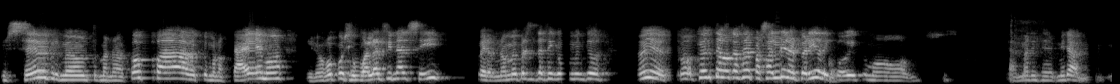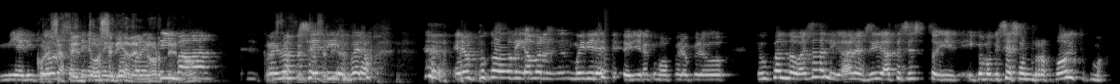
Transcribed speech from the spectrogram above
No sé, primero vamos a tomar una copa, a ver cómo nos caemos, y luego, pues igual al final sí, pero no me presenta cinco minutos. Oye, ¿qué tengo que hacer para salir en el periódico? Y como. Además dice, mira, mi editor. Con ese acento sería del norte, ¿no? Pero no sé, tío, pero era un poco, digamos, muy directo. Y era como, pero, pero tú cuando vas a ligar así, haces esto y, y como que se sonrojó y tú como,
